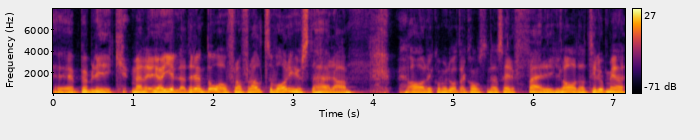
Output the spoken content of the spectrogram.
eh, publik. Men jag gillade det ändå och framförallt så var det just det här, eh, ja det kommer låta konstigt när jag säger det, färgglada. Till och med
